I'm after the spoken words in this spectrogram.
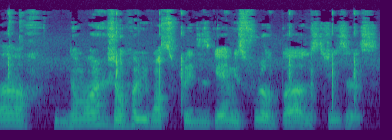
Oh, no more, nobody wants to play this game. It's full of bugs. Jesus.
